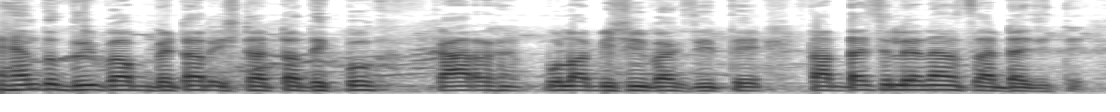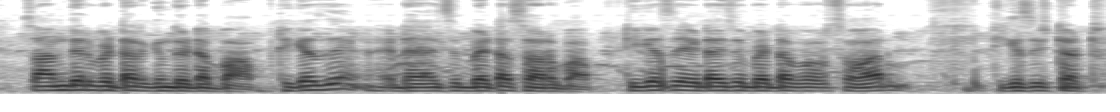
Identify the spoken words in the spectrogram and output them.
এখন তো দুই বাপ বেটার স্টার্টটা দেখব। কার পোলা বেশিরভাগ জিতে তারটাই ছিল না চারটাই জিতে। চান্দের বেটার কিন্তু এটা বাপ ঠিক আছে? এটা হচ্ছে বেটা সর বাপ ঠিক আছে? এটা হচ্ছে বেটা সর ঠিক আছে? স্টার্ট র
